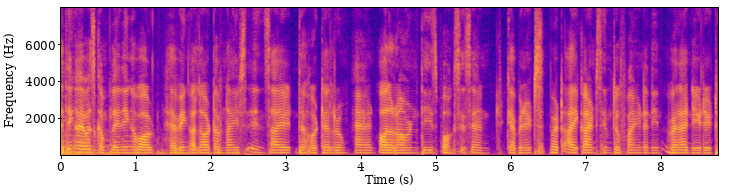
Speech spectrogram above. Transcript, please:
I think I was complaining about having a lot of knives inside the hotel room and all around these boxes and cabinets, but I can't seem to find any when I need it.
